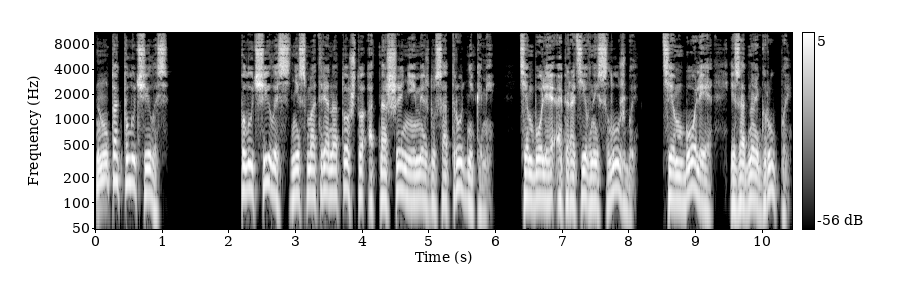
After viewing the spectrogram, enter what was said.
Ну, так получилось. Получилось, несмотря на то, что отношения между сотрудниками, тем более оперативной службы, тем более из одной группы,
